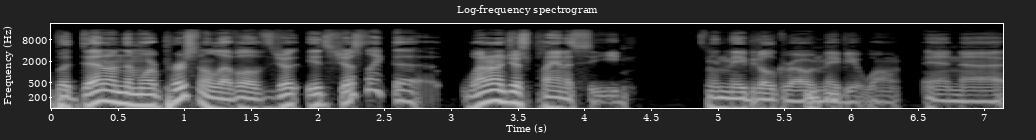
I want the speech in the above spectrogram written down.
But then on the more personal level, it's just like the why don't I just plant a seed and maybe it'll grow and Mhm. maybe it won't. And uh,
